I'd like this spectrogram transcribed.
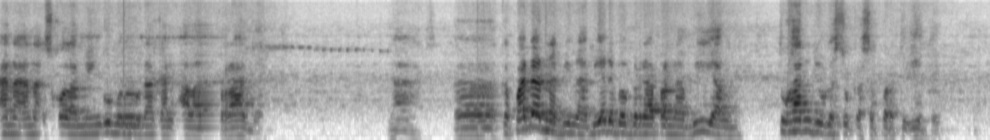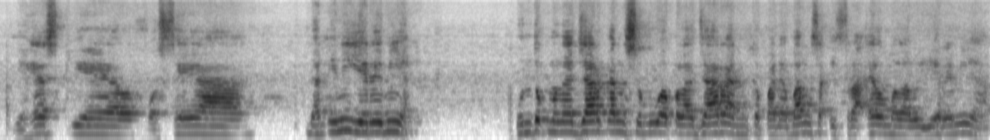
anak-anak sekolah minggu menggunakan alat peraga. Nah, eh, kepada nabi-nabi ada beberapa nabi yang Tuhan juga suka seperti itu. Yehezkiel, Hosea, dan ini Yeremia. Untuk mengajarkan sebuah pelajaran kepada bangsa Israel melalui Yeremia,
